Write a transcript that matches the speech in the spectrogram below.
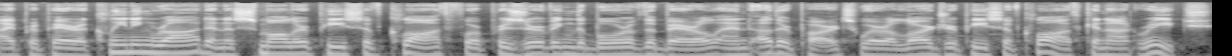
I prepare a cleaning rod and a smaller piece of cloth for preserving the bore of the barrel and other parts where a larger piece of cloth cannot reach.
